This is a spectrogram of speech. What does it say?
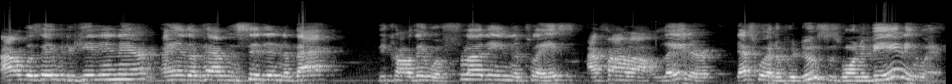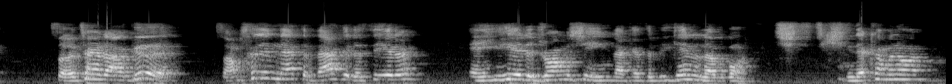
I was able to get in there. I ended up having to sit in the back because they were flooding the place. I found out later that's where the producers want to be anyway. So it turned out good. So I'm sitting at the back of the theater, and you hear the drum machine like at the beginning of it going, they're coming on.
